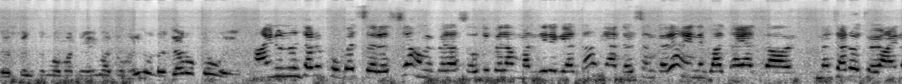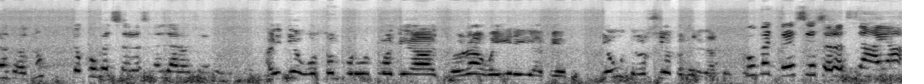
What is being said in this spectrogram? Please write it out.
દર્શન કરવા માટે આવ્યા તો અહીંનો નજારો કેવો છે? અહીંનો નજારો ખૂબ જ સરસ છે. અમે પહેલા સૌથી પહેલા મંદિરે ગયા હતા. ત્યાં દર્શન કર્યા. એને બાદ અહીંયા નજારો જોયો અહીંનો ધોધનો. તો ખૂબ જ સરસ નજારો છે. અહીં જે ઓટમ પર્વતમાં જે આ ઝરણા વહી રહ્યા છે કેવું દ્રશ્ય તમને લાગે? ખૂબ જ દ્રશ્ય સરસ છે. અહીંયા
